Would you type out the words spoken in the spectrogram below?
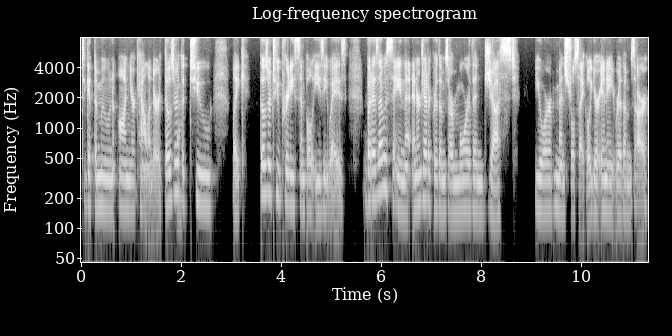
to get the moon on your calendar. Those are yeah. the two like those are two pretty simple easy ways. But mm-hmm. as I was saying that energetic rhythms are more than just your menstrual cycle your innate rhythms are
